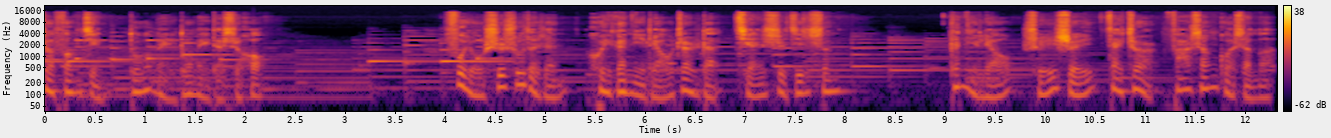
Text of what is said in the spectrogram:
这风景多美多美的时候，富有诗书的人会跟你聊这儿的前世今生，跟你聊谁谁在这儿发生过什么。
